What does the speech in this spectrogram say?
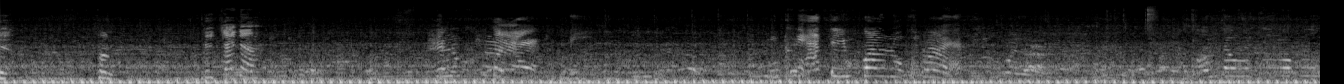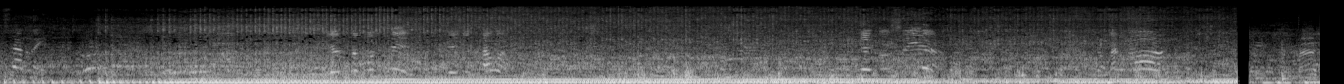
នេះហ៊ុនគេចេញណាលោកខ្មែរលោកគ្នាអាទីពលលោកខ្មែរអាទីពលអូនទៅមកនេះសិននេះយើងទៅមុនទេយើងទៅទៅយើងទៅស៊ីដល់ដល់មកមក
